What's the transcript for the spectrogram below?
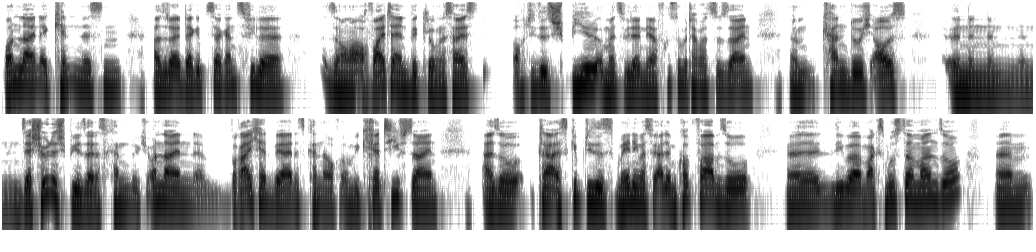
Online-Erkenntnissen. Also da, da gibt es ja ganz viele, sagen wir mal, auch Weiterentwicklungen. Das heißt, auch dieses Spiel, um jetzt wieder in der Fußballmetapher zu sein, ähm, kann durchaus ein, ein, ein, sehr schönes Spiel sein. Das kann durch online äh, bereichert werden. Es kann auch irgendwie kreativ sein. Also klar, es gibt dieses Mailing, was wir alle im Kopf haben, so äh, lieber Max Mustermann so. Ähm,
